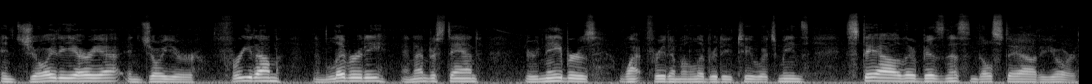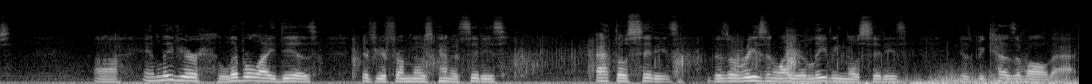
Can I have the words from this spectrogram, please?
enjoy the area, enjoy your freedom and liberty, and understand your neighbors want freedom and liberty too, which means stay out of their business and they'll stay out of yours. Uh, and leave your liberal ideas, if you're from those kind of cities, at those cities. There's a reason why you're leaving those cities, is because of all that.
